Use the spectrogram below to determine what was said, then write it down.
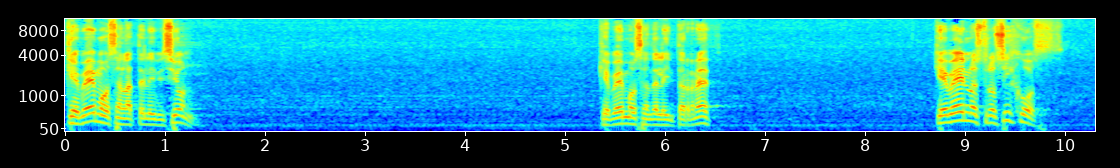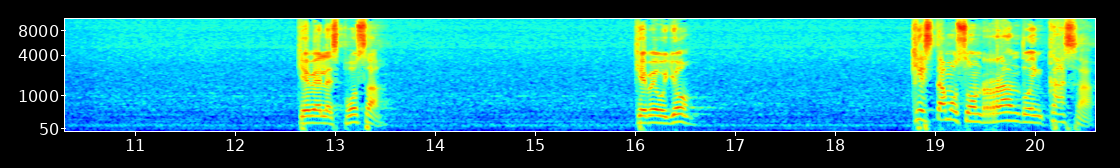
¿Qué vemos en la televisión? ¿Qué vemos en el internet? ¿Qué ven nuestros hijos? ¿Qué ve la esposa? ¿Qué veo yo? ¿Qué estamos honrando en casa?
